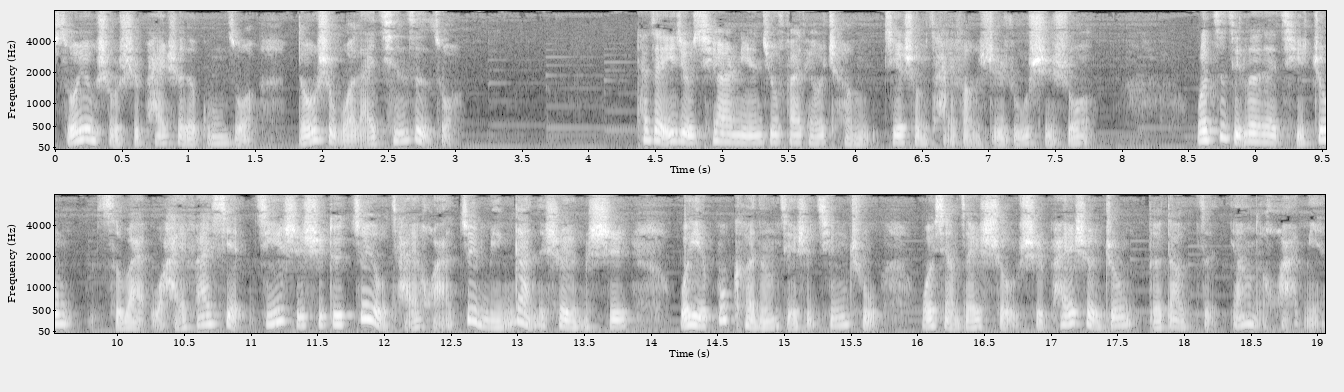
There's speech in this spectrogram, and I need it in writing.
所有手持拍摄的工作都是我来亲自做。他在一九七二年就发条城接受采访时如实说：“我自己乐在其中。此外，我还发现，即使是对最有才华、最敏感的摄影师，我也不可能解释清楚我想在手持拍摄中得到怎样的画面。”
